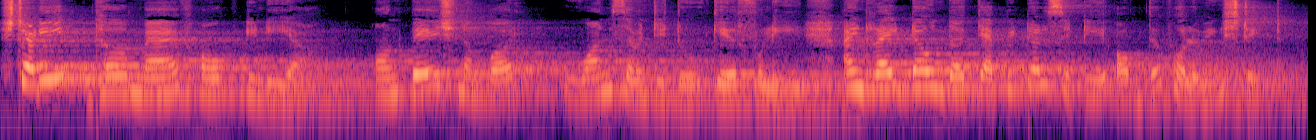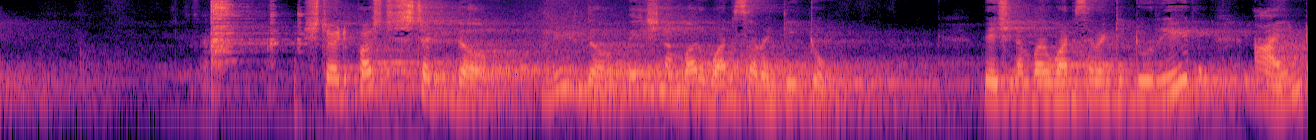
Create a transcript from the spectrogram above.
Study the map of India on page number 172 carefully and write down the capital city of the following state. Study first study the read the page number 172. Page number 172 read and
